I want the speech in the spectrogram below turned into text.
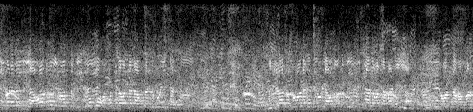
ಜೀವನದಲ್ಲಿ ಯಾವಾಗಲೂ ಇರುವಂಥದ್ದು ಇದರಲ್ಲೇ ಹೊಸತನವನ್ನು ನಾವು ಕಂಡುಕೊಳ್ಳಿಕ್ಕಾಗ್ತದೆ ಮಂಜುನಾಥ ಯಾವುದೋ ಒಂದು ಬೇರೆ ವಿಚಾರವನ್ನು ಮಾಡಲಿಲ್ಲ ಇರುವಂಥ ರಬ್ಬರ್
